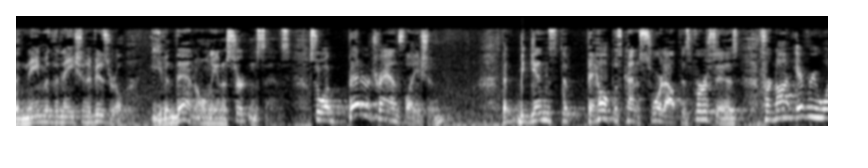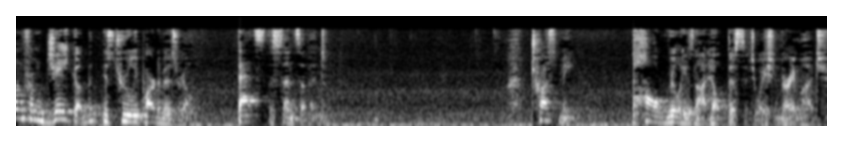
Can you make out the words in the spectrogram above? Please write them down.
The name of the nation of Israel. Even then, only in a certain sense. So, a better translation that begins to, to help us kind of sort out this verse is For not everyone from Jacob is truly part of Israel. That's the sense of it. Trust me, Paul really has not helped this situation very much.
